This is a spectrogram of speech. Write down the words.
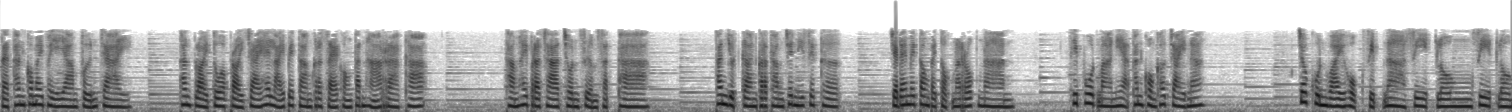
แต่ท่านก็ไม่พยายามฝืนใจ ท่านปล่อยตัวปล่อยใจให้ไหลไปตามกระแสของตัณหาราคะทำให้ประชาชนเสื่อมศรัทธา ท่านหยุดการกระทำเช่นนี้เสียเถอะ จะได้ไม่ต้องไปตกนรกนาน ที่พูดมาเนี่ยท่านคงเข้าใจนะ เจ้าคุณวัยหกสิบหน้าซีดลง ซีดลง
